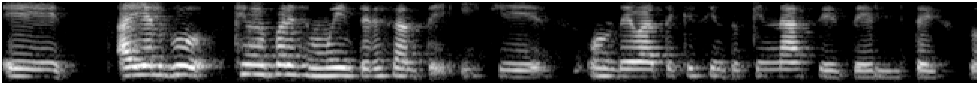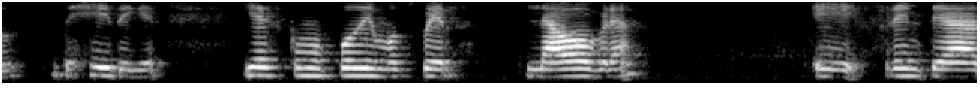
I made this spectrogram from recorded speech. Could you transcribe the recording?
Eh, hay algo que me parece muy interesante y que es un debate que siento que nace del texto de Heidegger y es cómo podemos ver la obra eh, frente a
